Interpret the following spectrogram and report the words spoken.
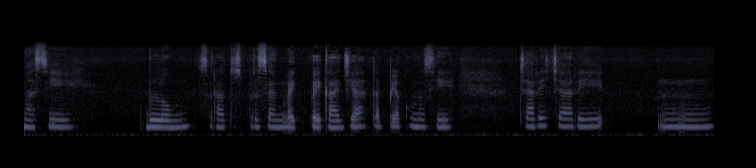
masih belum 100% baik-baik aja tapi aku masih cari-cari hmm,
